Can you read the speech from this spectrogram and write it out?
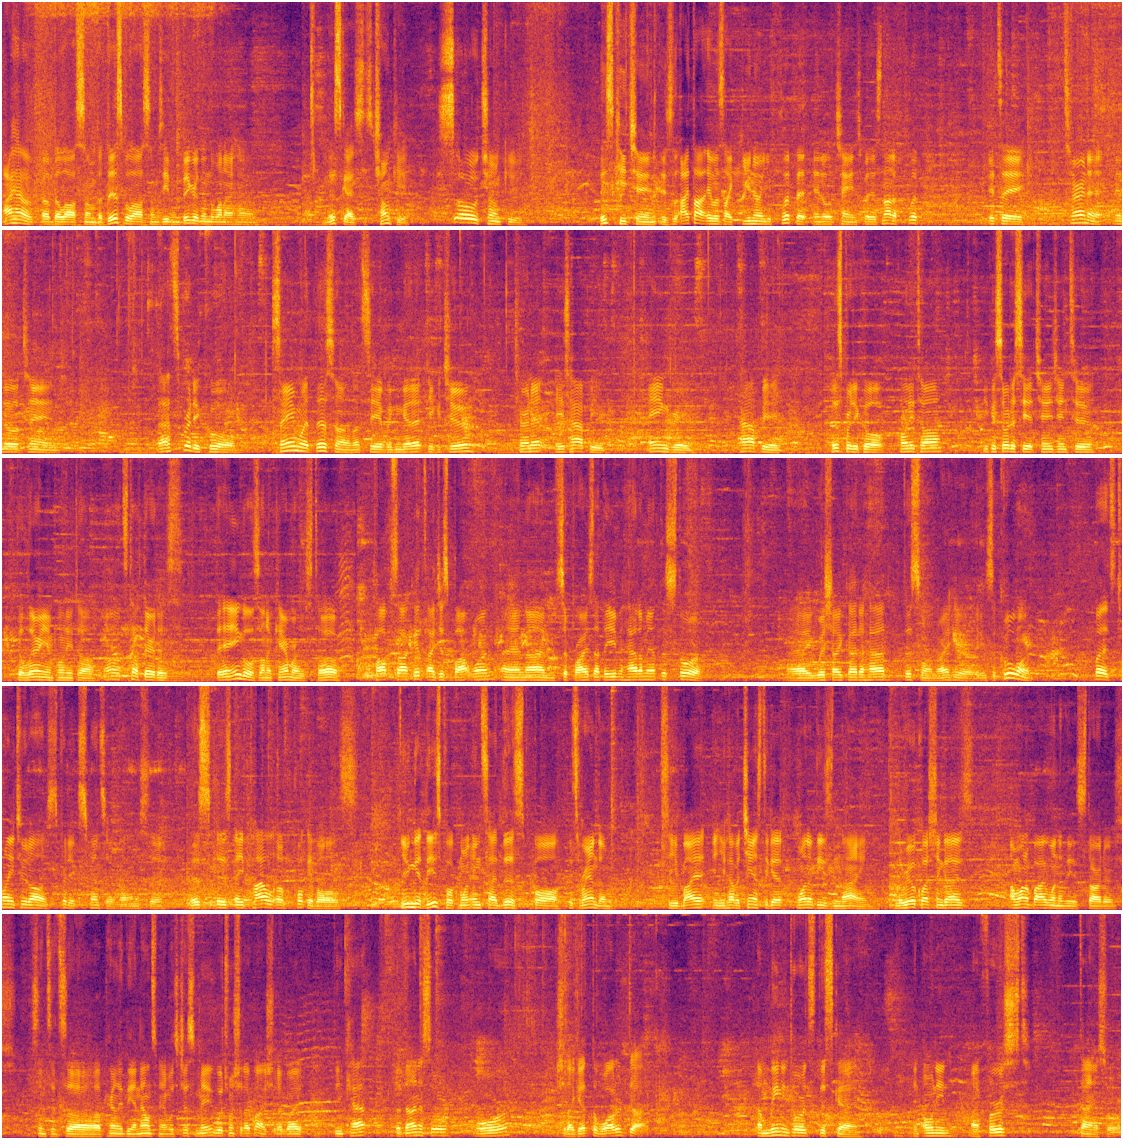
I have a Bellossom, but this Bellossom is even bigger than the one I have. And this guy's just chunky. So chunky. This keychain is, I thought it was like, you know, you flip it and it'll change, but it's not a flip. It's a turn it and it'll change. That's pretty cool. Same with this one. Let's see if we can get it. Pikachu. Turn it. He's happy. Angry. Happy. This is pretty cool. Ponyta, You can sort of see it change into Galarian Ponyta. Oh, it's tough. There it is. The angles on a camera is tough pop sockets. I just bought one and I'm surprised that they even had them at the store. I wish I could have had this one right here. It's a cool one, but it's $22. It's pretty expensive, honestly. This is a pile of Pokeballs. You can get these Pokemon inside this ball. It's random. So you buy it and you have a chance to get one of these nine. The real question, guys, I want to buy one of these starters since it's uh, apparently the announcement was just made, which one should I buy? Should I buy the cat, the dinosaur, or should I get the water duck? I'm leaning towards this guy and owning my first dinosaur.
